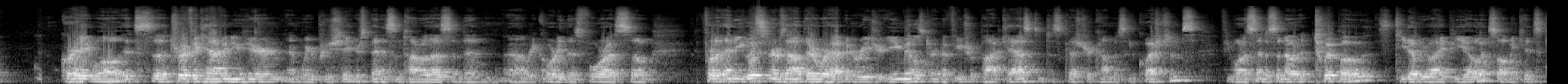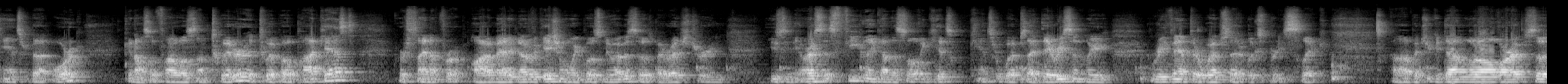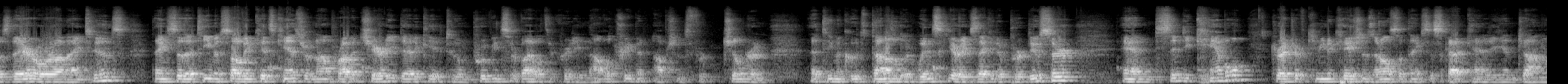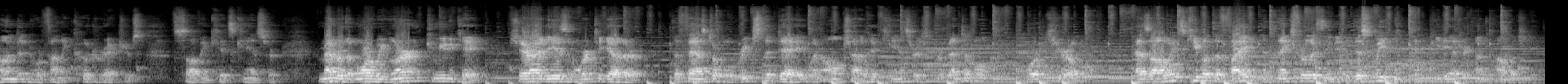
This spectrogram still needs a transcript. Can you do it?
Great. Well, it's uh, terrific having you here, and we appreciate you spending some time with us and then uh, recording this for us. So, for any listeners out there, we're happy to read your emails during a future podcast and discuss your comments and questions. If you want to send us a note at TWIPO, it's T-W-I-P-O at solvingkidscancer.org. You can also follow us on Twitter at TWIPO Podcast or sign up for automatic notification when we post new episodes by registering using the RSS feed link on the Solving Kids Cancer website. They recently revamped their website. It looks pretty slick. Uh, but you can download all of our episodes there or on iTunes. Thanks to the team at Solving Kids Cancer, a nonprofit charity dedicated to improving survival through creating novel treatment options for children. That team includes Donna Ludwinski, our executive producer, and Cindy Campbell, director of communications, and also thanks to Scott Kennedy and John London, who are founding co-directors of Solving Kids Cancer. Remember, the more we learn, communicate, share ideas, and work together, the faster we'll reach the day when all childhood cancer is preventable or curable. As always, keep up the fight, and thanks for listening to This Week in Pediatric Oncology.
